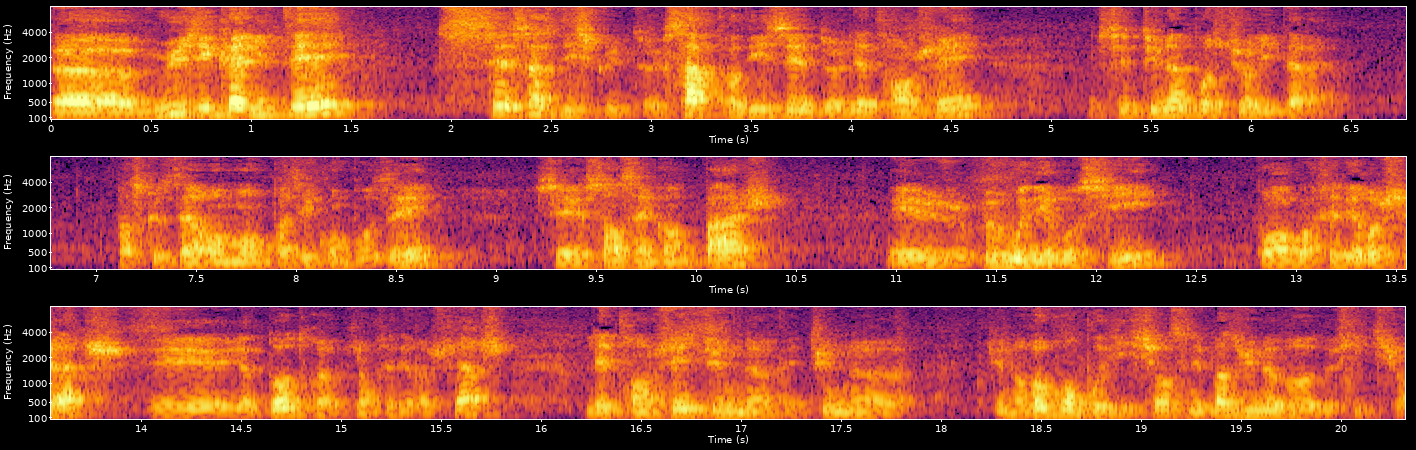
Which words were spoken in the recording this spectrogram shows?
Euh, musicalité, ça se discute. Sartre disait de L'étranger, c'est une imposture littéraire. Parce que c'est un roman passé composé, c'est 150 pages, et je peux vous dire aussi, pour avoir fait des recherches, et il y a d'autres qui ont fait des recherches, L'étranger est une, est une, une recomposition, ce n'est pas une œuvre de fiction.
